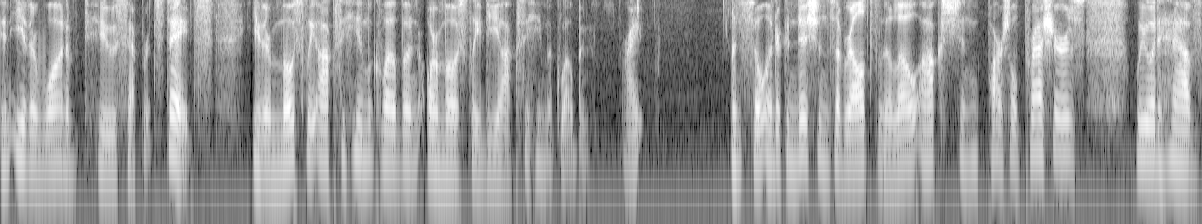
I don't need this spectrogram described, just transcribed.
in either one of two separate states, either mostly oxyhemoglobin or mostly deoxyhemoglobin, right? And so under conditions of relatively low oxygen partial pressures, we would have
